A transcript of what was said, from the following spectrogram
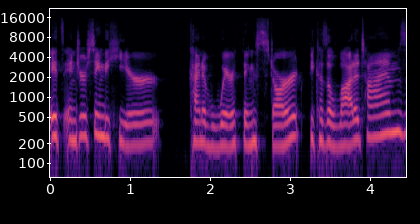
it's interesting to hear kind of where things start because a lot of times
